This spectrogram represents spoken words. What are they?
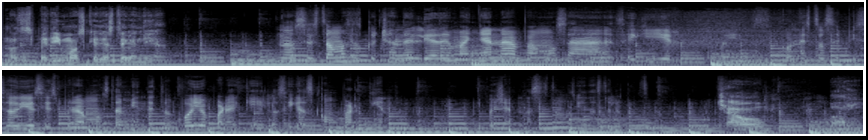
nos despedimos. Que Dios te bendiga. Nos estamos escuchando el día de mañana. Vamos a seguir pues con estos episodios y esperamos también de tu apoyo para que lo sigas compartiendo pues ya nos estamos viendo hasta la próxima. Chao. Bye.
